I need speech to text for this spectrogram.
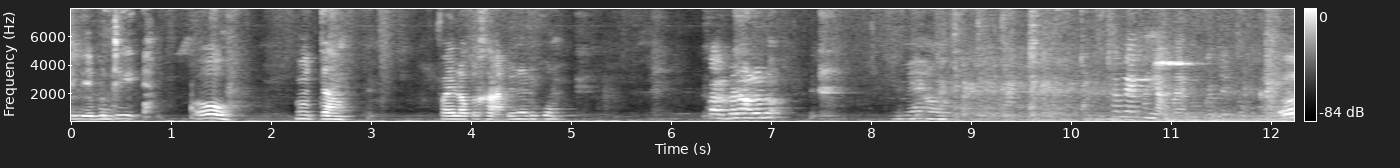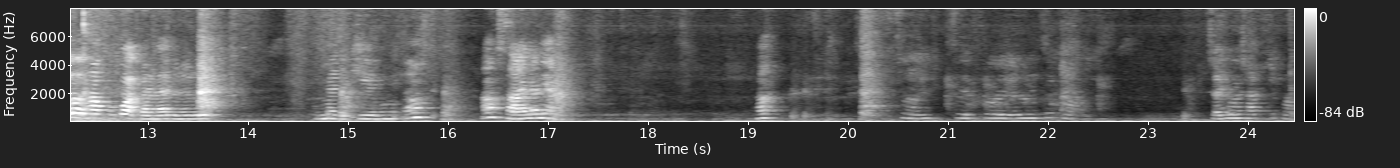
เก็บกวาดเคลียร์พื้นที่ โอ้มืดจัง ไฟเราก็ขาดด้วยนะทุกคนกวาดไปแล้วแล้วลูกแม่เอาถ้าแม่ขยับไปมันก็จะจบเออทำก็กวาดไปได้ไปเลยลูกแม่จะเคลียร์พวกนี้เอ้าเอ้าสายแล้วเนี่ยฮะใช้ใช้ไฟอะไรสักอย่างใช้โทรศัพท์ดีกว่า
